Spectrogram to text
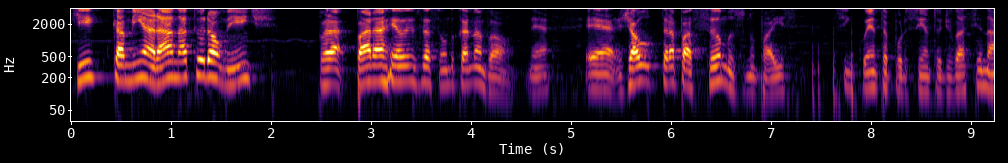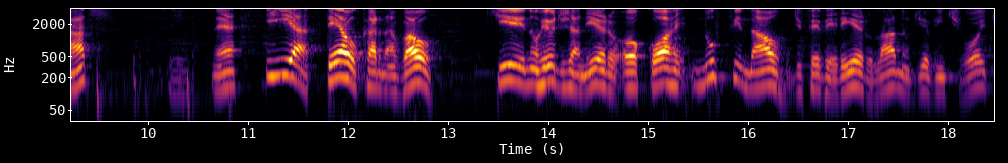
que caminhará naturalmente pra, para a realização do carnaval. Né? É, já ultrapassamos no país 50% de vacinados, Sim. né? E até o carnaval, que no Rio de Janeiro ocorre no final de fevereiro, lá no dia 28.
